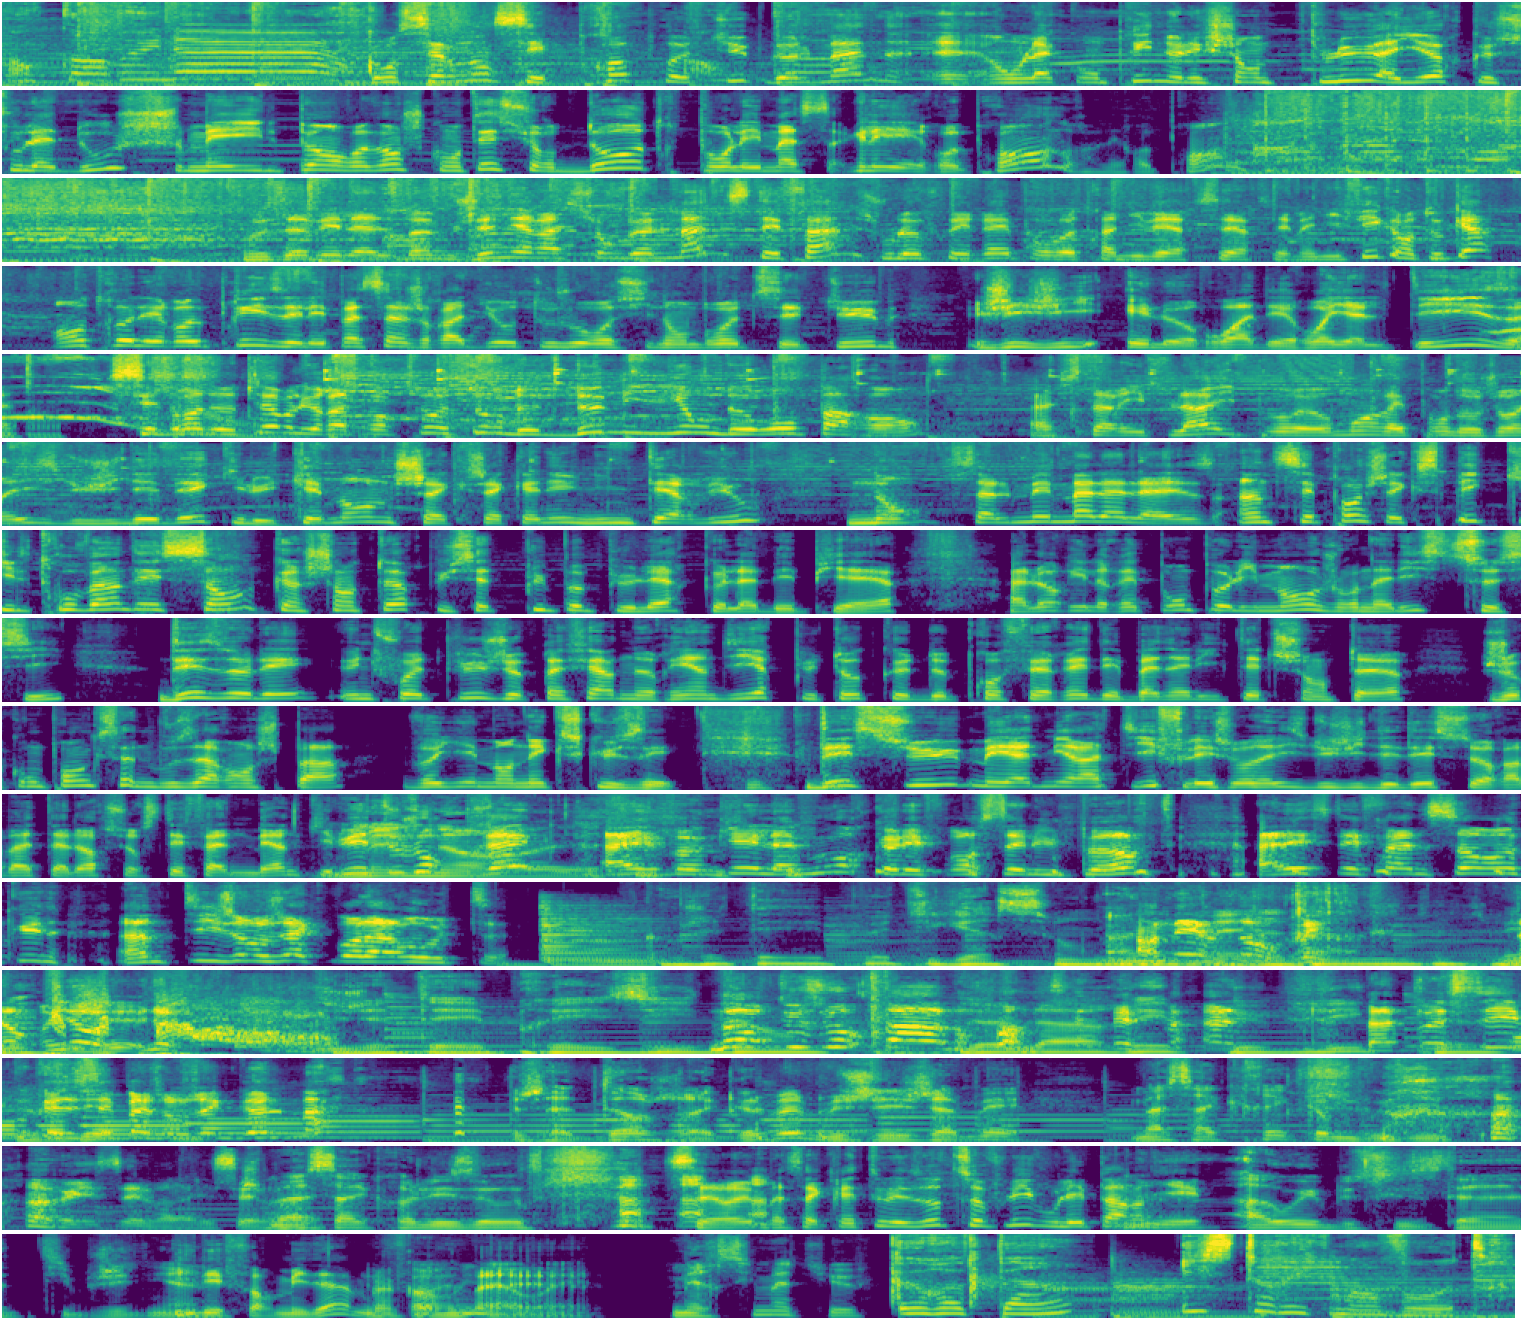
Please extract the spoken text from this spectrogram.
encore une heure. Concernant ses propres tubes, Goldman, euh, on l'a compris, ne les chante plus ailleurs que sous la douche, mais il peut en revanche compter sur d'autres pour les massacrer, les reprendre, les reprendre. Vous avez l'album Génération Goldman, Stéphane, je vous l'offrirai pour votre anniversaire, c'est magnifique. En tout cas, entre les reprises et les passages radio toujours aussi nombreux de ses tubes, Gigi est le roi des royalties. Ses droits d'auteur lui rapporteraient autour de 2 millions d'euros par an. À ce tarif-là, il pourrait au moins répondre aux journalistes du JDD qui lui quémandent chaque, chaque année une interview. Non, ça le met mal à l'aise. Un de ses proches explique qu'il trouve indécent qu'un chanteur puisse être plus populaire que l'abbé Pierre. Alors il répond poliment aux journalistes ceci. Désolé, une fois de plus, je préfère ne rien dire plutôt que de proférer des banalités de chanteur. Je comprends que ça ne vous arrange pas. Veuillez m'en excuser. Déçus mais admiratifs, les journalistes du JDD se rabattent alors sur Stéphane Bern qui lui est toujours non, prêt ouais. à évoquer l'amour que les Français lui portent. Allez Stéphane, sans rancune, un petit Jean-Jacques pour la route. Petit garçon. Ah, merde, non, mais- Non, une autre, une autre. J'étais président. Non, toujours pas de bon, la Stéphane. République. Pas possible, vous connaissez pas Jean-Jacques Goldman? J'adore Jacques Goldman, mais je l'ai jamais massacré comme vous dites. Ah oui, c'est vrai, c'est Je vrai. massacre les autres. C'est vrai, massacrer tous les autres, sauf lui, vous l'épargnez. Ah oui, parce que c'est un type génial. Il est formidable, hein, quand même. formidable. ouais. Merci Mathieu. Europe 1, historiquement vôtre.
